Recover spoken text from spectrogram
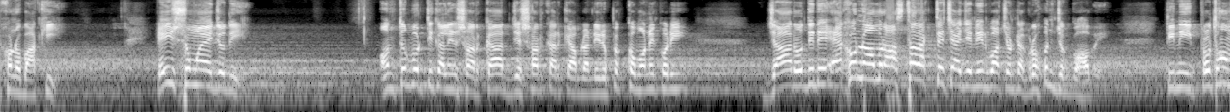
এখনও বাকি। এই সময়ে যদি অন্তর্বর্তীকালীন সরকার, যে সরকারকে আমরা নিরপেক্ষ মনে করি, যার অধীনে এখনও আমরা আস্থা রাখতে চাই যে নির্বাচনটা গ্রহণযোগ্য হবে, তিনি প্রথম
